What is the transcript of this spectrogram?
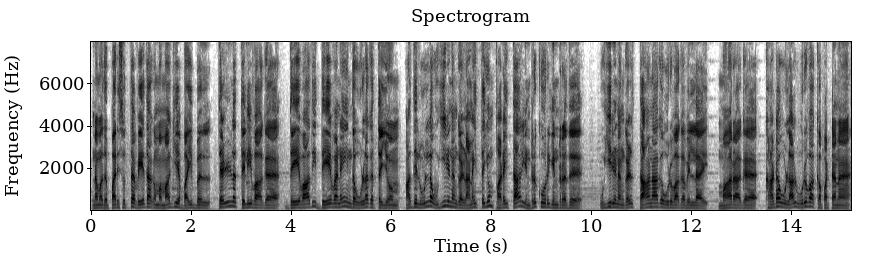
நமது பரிசுத்த வேதாகமமாகிய பைபிள் தெள்ள தெளிவாக தேவாதி தேவனே இந்த உலகத்தையும் அதில் உள்ள உயிரினங்கள் அனைத்தையும் படைத்தார் என்று கூறுகின்றது. உயிரினங்கள் தானாக உருவாகவில்லை மாறாக கடவுளால் உருவாக்கப்பட்டன.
